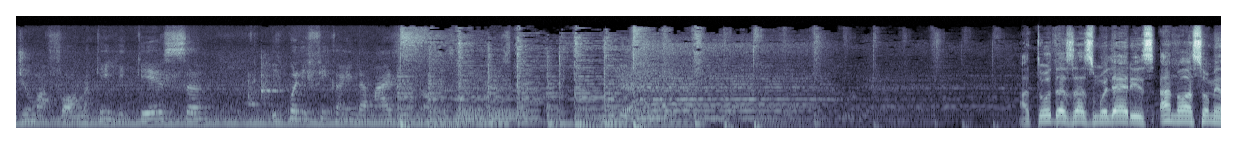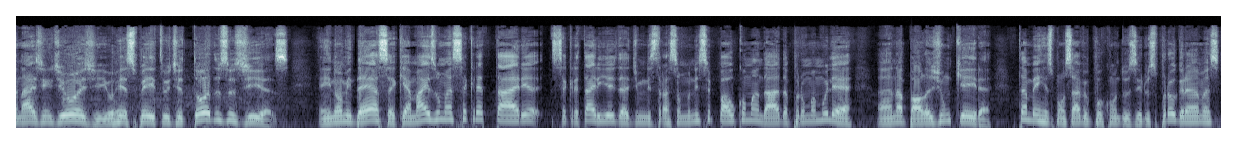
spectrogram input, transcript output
de uma forma que enriqueça e qualifica ainda mais as nossas mulheres. A todas as mulheres, a nossa homenagem de hoje e o respeito de todos os dias. Em nome dessa, que é mais uma secretária, secretaria da administração municipal comandada por uma mulher, Ana Paula Junqueira, também responsável por conduzir os programas,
